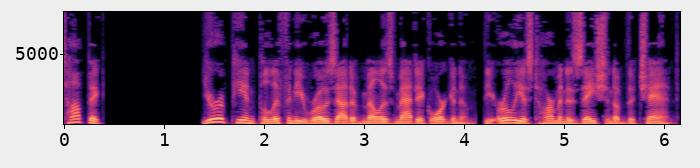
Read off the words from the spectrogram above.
Topic. European polyphony rose out of melismatic organum, the earliest harmonization of the chant.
